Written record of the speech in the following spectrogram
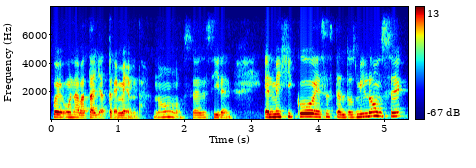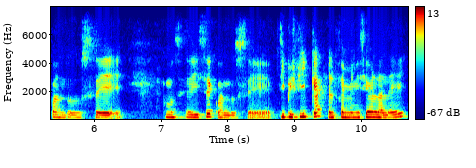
fue una batalla tremenda, ¿no? O sea, es decir, en, México es hasta el 2011 cuando se, ¿cómo se dice? Cuando se tipifica el feminicidio en la ley,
